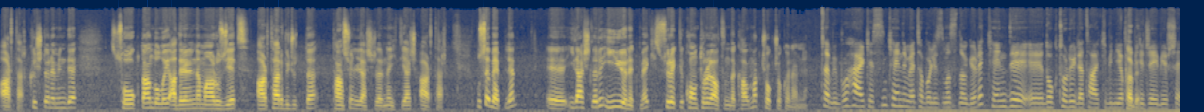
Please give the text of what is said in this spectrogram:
artar. Kış döneminde soğuktan dolayı adrenaline maruziyet artar vücutta, tansiyon ilaçlarına ihtiyaç artar. Bu sebeple e, ilaçları iyi yönetmek, sürekli kontrol altında kalmak çok çok önemli. Tabii bu herkesin kendi metabolizmasına göre kendi e, doktoruyla takibini yapabileceği Tabii. bir şey.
